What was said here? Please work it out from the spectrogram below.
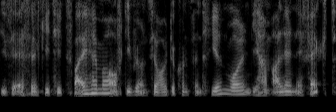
diese SLGT2-Hämmer, auf die wir uns ja heute konzentrieren wollen, die haben alle einen Effekt.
